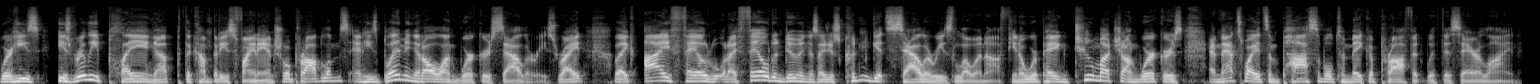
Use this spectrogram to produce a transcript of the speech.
where he's he's really playing up the company's financial problems and he's blaming it all on workers' salaries, right? Like I failed, but what I failed in doing is I just couldn't get salaries low enough. You know, we're paying too much on workers, and that's why it's impossible to make a profit with this airline.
